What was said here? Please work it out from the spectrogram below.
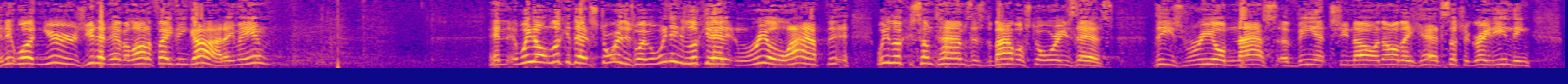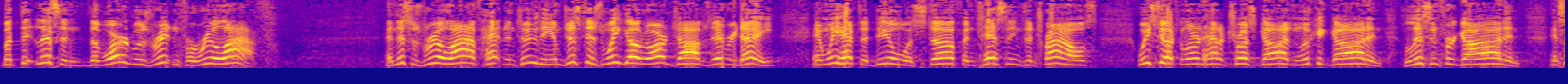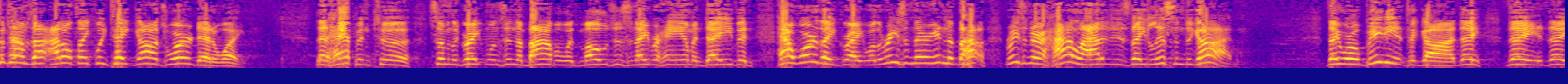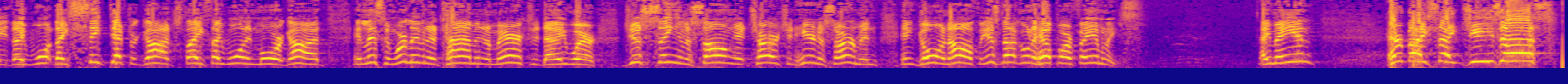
and it wasn't yours, you'd have to have a lot of faith in God. Amen? And we don't look at that story this way, but we need to look at it in real life. We look sometimes as the Bible stories as these real nice events, you know, and oh, they had such a great ending. But th- listen, the word was written for real life. And this is real life happening to them, just as we go to our jobs every day and we have to deal with stuff and testings and trials we still have to learn how to trust God and look at God and listen for God. And, and sometimes I, I don't think we take God's word that away. That happened to some of the great ones in the Bible with Moses and Abraham and David. How were they great? Well, the reason they're in the Bible, reason they're highlighted is they listened to God. They were obedient to God. They, they, they, they, want, they seeked after God's face. They wanted more of God. And listen, we're living in a time in America today where just singing a song at church and hearing a sermon and going off is not going to help our families. Amen? Everybody say, Jesus!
